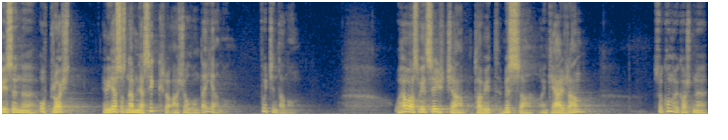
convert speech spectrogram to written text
Vi sin opprøst, er Jesus nemlig sikra av sjálf hun deian, fudgjinda noen. Og hevas vi sirkja, ta vi missa en kæran, så kunne vi korsne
